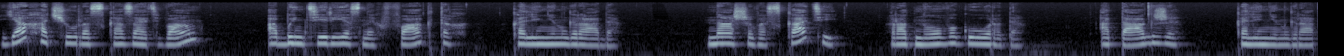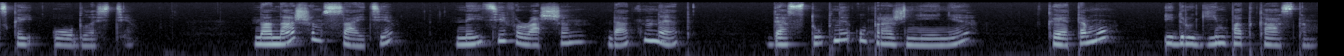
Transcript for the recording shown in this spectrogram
я хочу рассказать вам об интересных фактах Калининграда, нашего с Катей родного города, а также Калининградской области. На нашем сайте nativerussian.net доступны упражнения к этому и другим подкастам.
